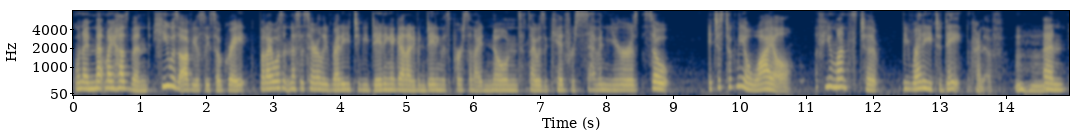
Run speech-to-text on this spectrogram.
when I met my husband, he was obviously so great, but I wasn't necessarily ready to be dating again. I'd been dating this person I'd known since I was a kid for seven years. So it just took me a while, a few months to be ready to date, kind of. Mm-hmm. And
